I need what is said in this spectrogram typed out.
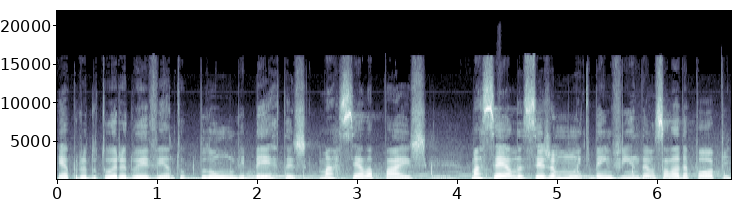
É a produtora do evento Bloom Libertas, Marcela Paz. Marcela, seja muito bem-vinda ao Salada Pop.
